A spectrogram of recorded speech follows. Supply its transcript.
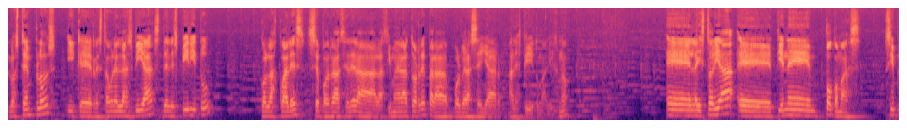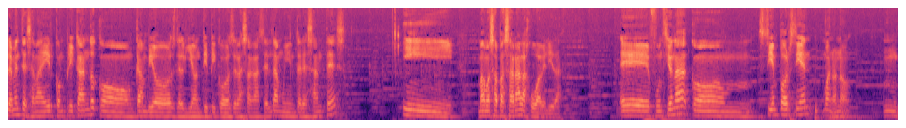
los templos y que restauren las vías del espíritu con las cuales se podrá acceder a la cima de la torre para volver a sellar al espíritu maligno. Eh, la historia eh, tiene poco más. Simplemente se va a ir complicando con cambios del guion típicos de la saga Zelda muy interesantes. Y vamos a pasar a la jugabilidad. Eh, funciona con 100%, bueno, no, mm,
